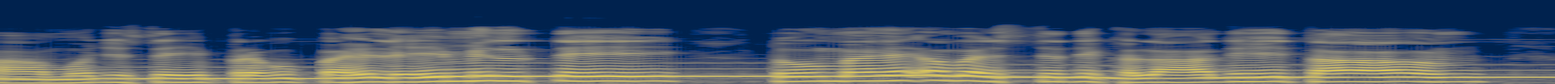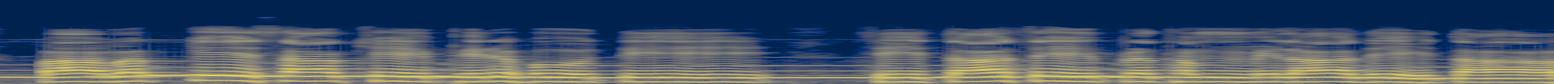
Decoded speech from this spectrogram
हाँ मुझसे प्रभु पहले मिलते तो मैं अवश्य दिखला देता। पावक के साक्षी फिर होती। सीता से प्रथम मिला देता।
